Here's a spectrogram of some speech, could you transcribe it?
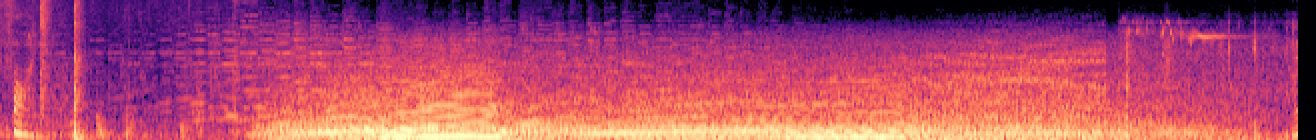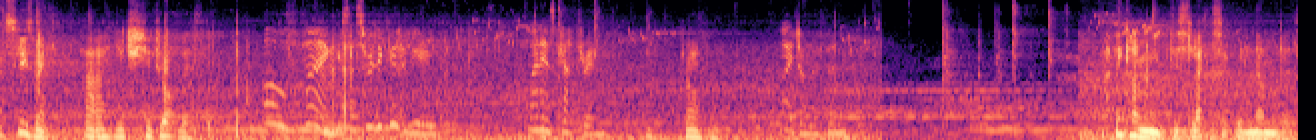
Fine. Excuse me. Uh, you, you dropped this. Oh, thanks. That's really good of you. My name's Catherine. Jonathan. Hi, Jonathan. I think I'm dyslexic with numbers.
